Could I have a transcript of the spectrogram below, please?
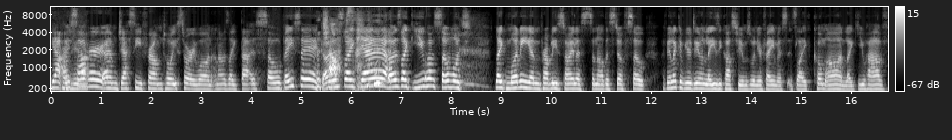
Yeah, I saw that. her um Jessie from Toy Story 1 and I was like that is so basic. I was like, yeah, I was like you have so much like money and probably stylists and all this stuff. So I feel like if you're doing lazy costumes when you're famous, it's like come on, like you have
